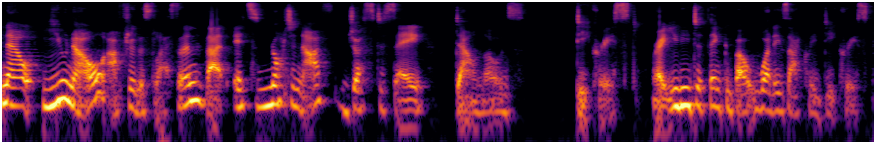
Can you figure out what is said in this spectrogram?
Now, you know after this lesson that it's not enough just to say downloads decreased, right? You need to think about what exactly decreased.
